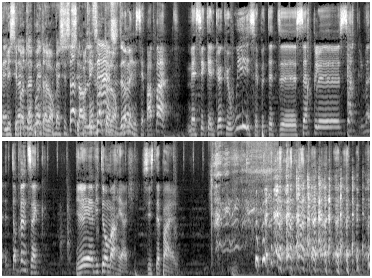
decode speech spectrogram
mais c'est pas ton mais- pote, alors. Ben, c'est ça, C'est dans pas ton pote, alors. Non, mais c'est pas Pat. Mais c'est quelqu'un que oui, c'est peut-être euh, cercle, cercle, top 25. Il est invité au mariage, si c'était pas elle.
